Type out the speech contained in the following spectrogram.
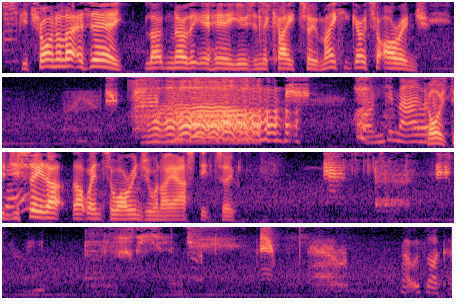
If you're trying to let us hear, let know that you're here using the K2. Make it go to orange. On demand. Guys, did you see that? That went to orange when I asked it to. That was like a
